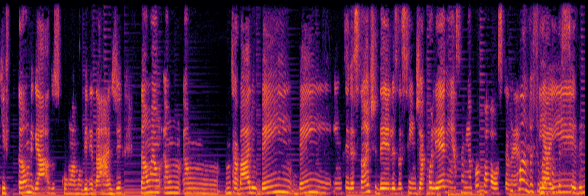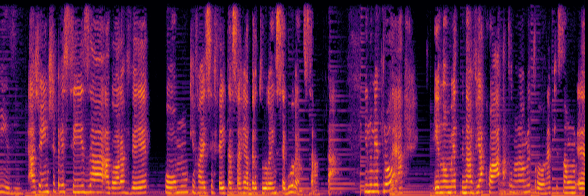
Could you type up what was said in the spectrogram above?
que estão ligados com a mobilidade. Então, é um, é um, é um, um trabalho bem, bem interessante deles, assim, de acolherem essa minha proposta. E né? quando isso e vai aí, acontecer, Denise? A gente precisa agora ver como que vai ser feita essa reabertura em segurança. Tá. E no metrô? Né? E no, na Via 4 não é o metrô, né? Porque são é,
